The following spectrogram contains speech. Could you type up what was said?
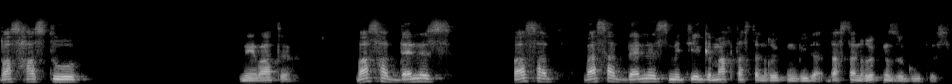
was hast du, nee, warte, was hat Dennis, was hat, was hat Dennis mit dir gemacht, dass dein Rücken wieder, dass dein Rücken so gut ist?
